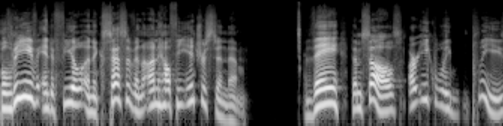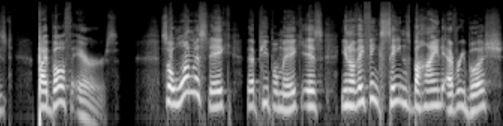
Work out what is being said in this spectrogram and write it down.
believe and to feel an excessive and unhealthy interest in them. They themselves are equally pleased by both errors. So one mistake that people make is, you know, they think Satan's behind every bush.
